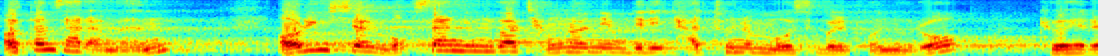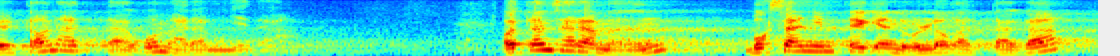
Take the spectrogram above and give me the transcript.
어떤 사람은 어린 시절 목사님과 장로님들이 다투는 모습을 본으로 교회를 떠났다고 말합니다. 어떤 사람은 목사님 댁에 놀러 갔다가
